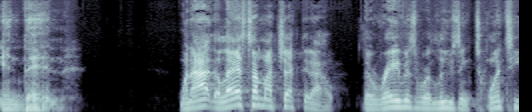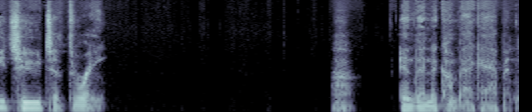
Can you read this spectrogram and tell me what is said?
And then, when I the last time I checked it out, the Ravens were losing twenty-two to three. And then the comeback happened.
